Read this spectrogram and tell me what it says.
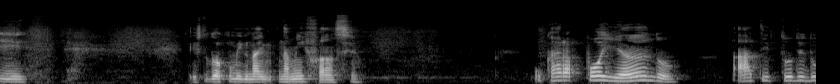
que estudou comigo na, na minha infância. O cara apoiando a atitude do,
